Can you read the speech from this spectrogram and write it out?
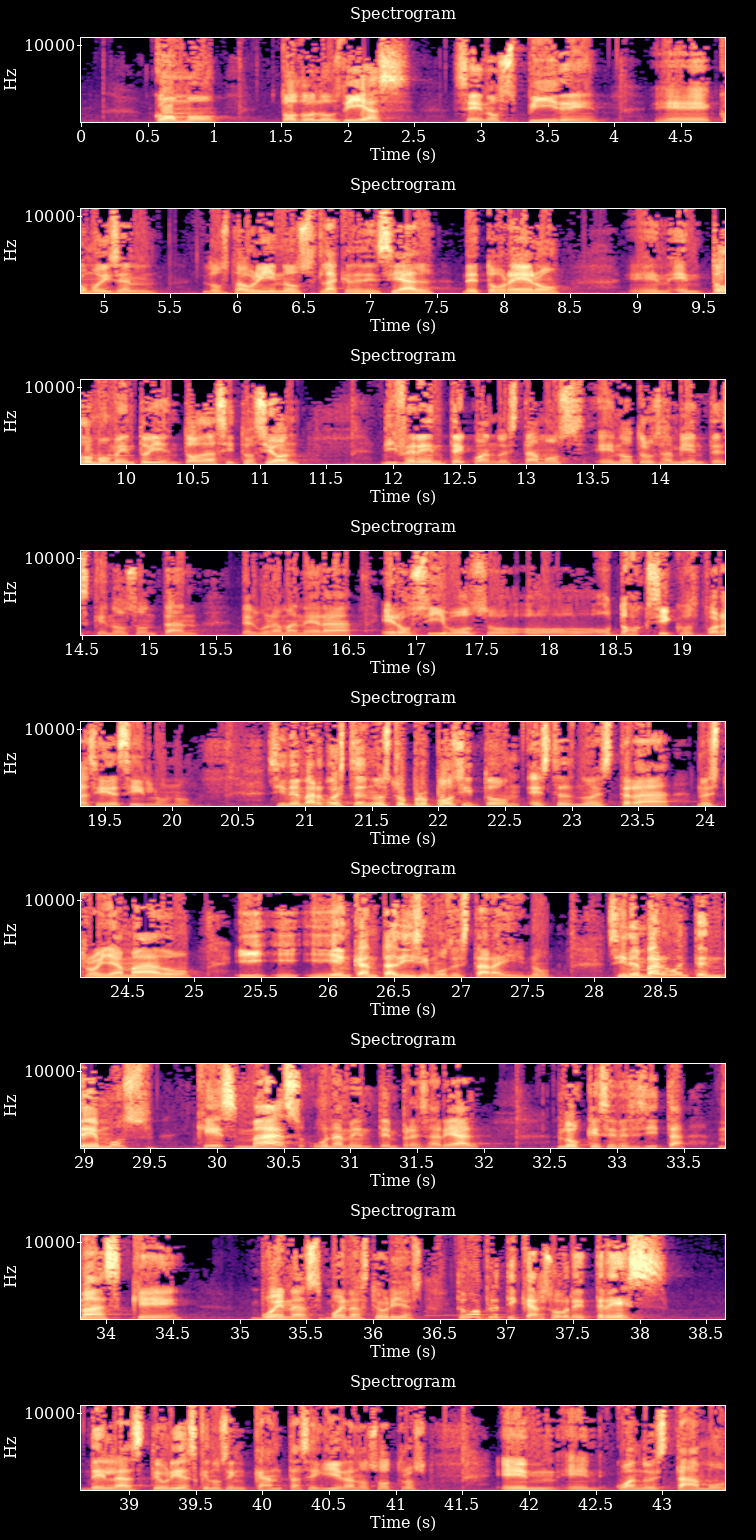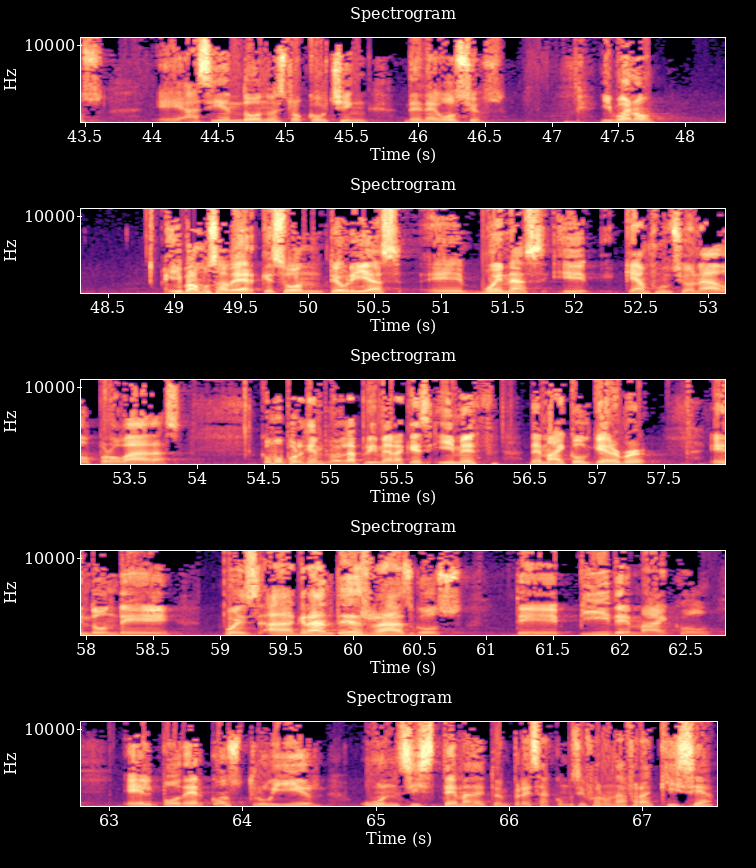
Cómo todos los días se nos pide, eh, como dicen los taurinos, la credencial de torero en, en todo momento y en toda situación. Diferente cuando estamos en otros ambientes que no son tan de alguna manera erosivos o, tóxicos, por así decirlo, ¿no? Sin embargo, este es nuestro propósito, este es nuestra, nuestro llamado y, y, encantadísimos de estar ahí, ¿no? Sin embargo, entendemos que es más una mente empresarial lo que se necesita más que buenas, buenas teorías. Te voy a platicar sobre tres de las teorías que nos encanta seguir a nosotros en, en cuando estamos eh, haciendo nuestro coaching de negocios. Y bueno, y vamos a ver que son teorías eh, buenas y que han funcionado, probadas, como por ejemplo la primera que es E-Myth de Michael Gerber, en donde pues a grandes rasgos te pide Michael el poder construir un sistema de tu empresa como si fuera una franquicia,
